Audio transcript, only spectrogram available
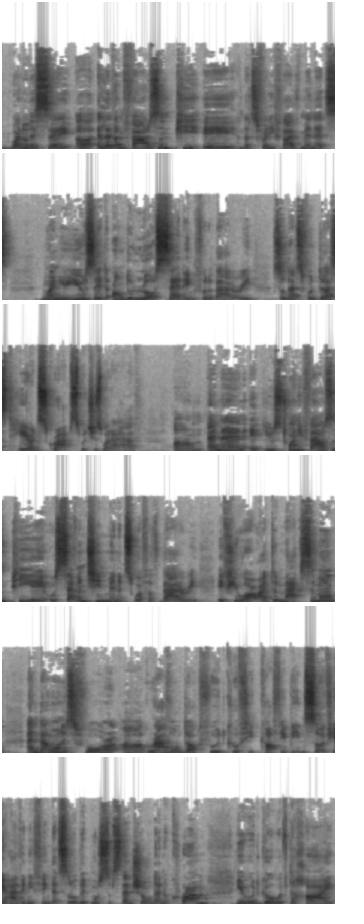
What do they say? Uh, 11,000 PA, that's 35 minutes when you use it on the low setting for the battery. So that's for dust, hair, and scraps, which is what I have. Um, and then it used 20,000 PA or 17 minutes worth of battery if you are at the maximum. And that one is for uh, gravel, dog food, coffee, coffee beans. So if you have anything that's a little bit more substantial than a crumb, you would go with the high.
